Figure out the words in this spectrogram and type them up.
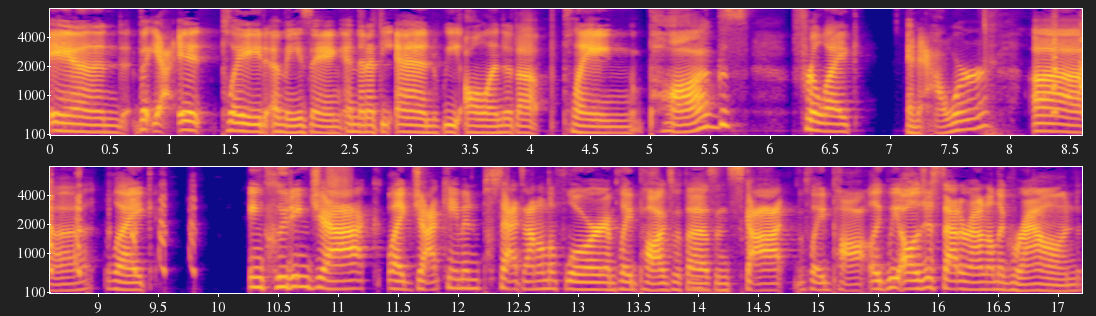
and but yeah, it played amazing. And then at the end, we all ended up playing Pogs for like an hour. Uh, like including Jack. Like Jack came and sat down on the floor and played Pogs with us, and Scott played Pog. Like we all just sat around on the ground.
